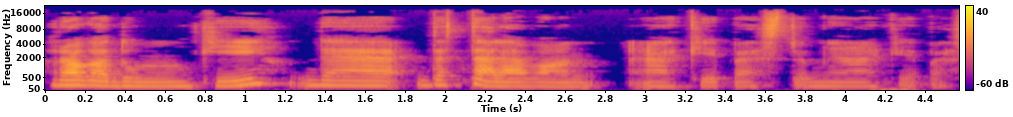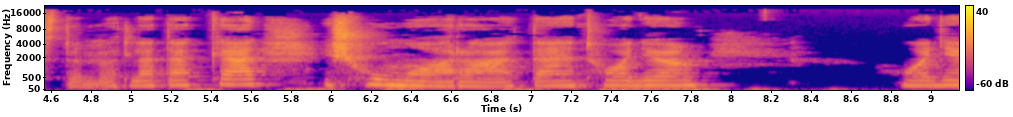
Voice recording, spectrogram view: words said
ragadunk ki, de, de tele van elképesztőbb, elképesztőbb ötletekkel, és humorral, tehát, hogy, hogy,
